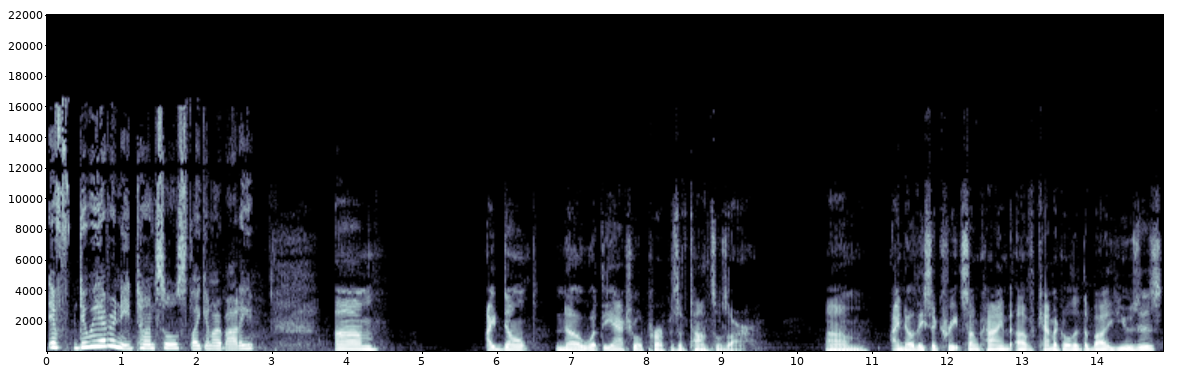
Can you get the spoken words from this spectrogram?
if do we ever need tonsils like in our body? Um, I don't know what the actual purpose of tonsils are. Um, I know they secrete some kind of chemical that the body uses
